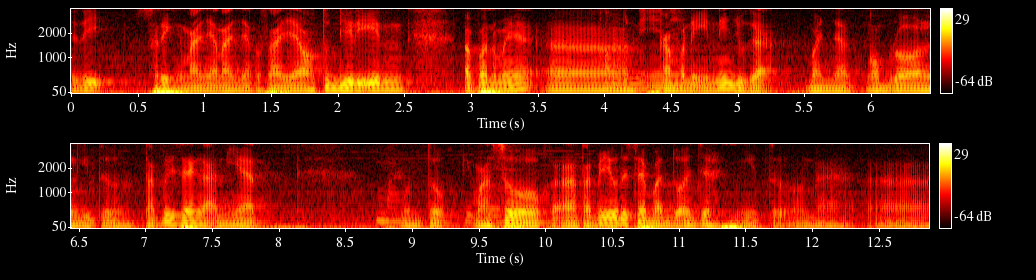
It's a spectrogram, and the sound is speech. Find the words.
jadi sering nanya-nanya ke saya waktu diriin apa namanya eh, Company ini. company ini juga banyak ngobrol gitu. Tapi saya nggak niat Masuk untuk gitu ya. masuk, eh, tapi udah saya bantu aja gitu. Nah, eh,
